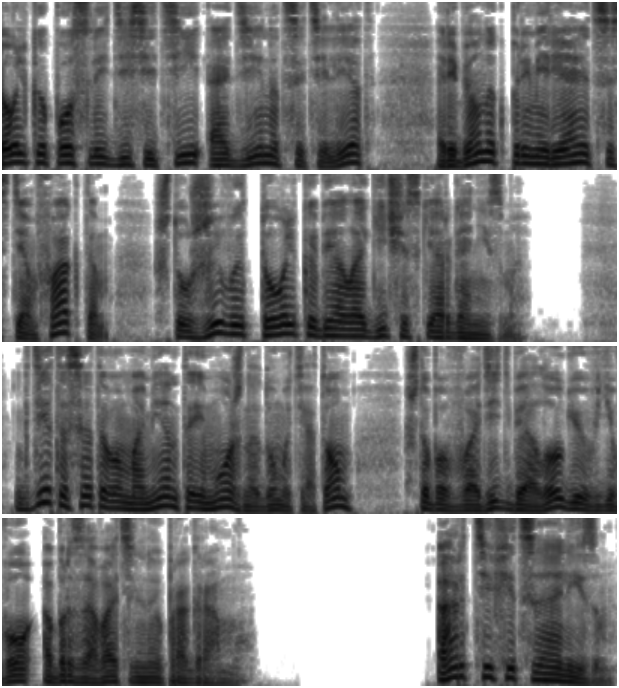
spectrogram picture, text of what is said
Только после 10-11 лет ребенок примиряется с тем фактом, что живы только биологические организмы. Где-то с этого момента и можно думать о том, чтобы вводить биологию в его образовательную программу. Артифициализм.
